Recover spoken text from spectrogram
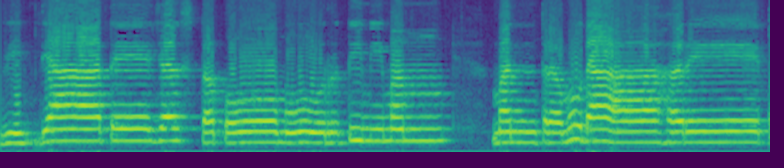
विद्यातेजस्तपोमूर्तिमिमम् मन्त्रमुदाहरेत।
